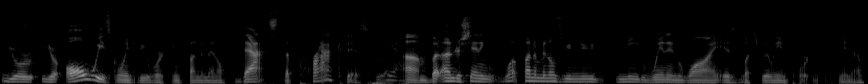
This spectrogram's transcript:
you're you're always going to be working fundamentals. That's the practice. Yeah. Um, but understanding what fundamentals you need need when and why is what's really important. You know.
